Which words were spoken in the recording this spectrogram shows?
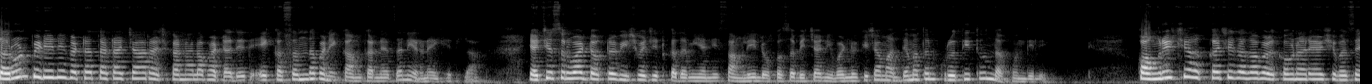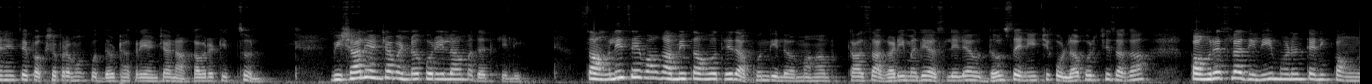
तरुण पिढीने गटातटाच्या राजकारणाला फाटा देत एकसंधपणे काम करण्याचा निर्णय घेतला. याची सुरुवात डॉक्टर विश्वजित कदम यांनी सांगली लोकसभेच्या निवडणुकीच्या माध्यमातून कृतीतून दाखवून दिली. काँग्रेसची हक्काची जागा बळकावणाऱ्या शिवसेनेचे पक्षप्रमुख उद्धव ठाकरे यांच्या नाकावर टिचून विशाल यांच्या बंडखोरीला मदत केली. सांगलीचे वाघ आम्हीच आहोत हे दाखवून दिलं. महाविकास आघाडीमध्ये असलेल्या उद्धव सेनेची कोल्हापूरची जागा काँग्रेसला दिली म्हणून त्यांनी काँग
